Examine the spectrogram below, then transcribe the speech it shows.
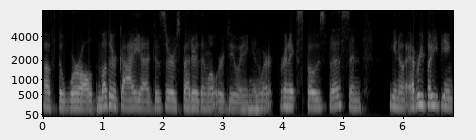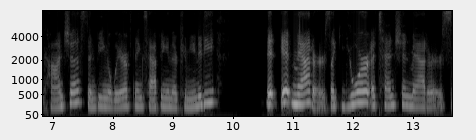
of the world. Mother gaia deserves better than what we're doing and we're we're going to expose this. And you know everybody being conscious and being aware of things happening in their community it it matters like your attention matters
